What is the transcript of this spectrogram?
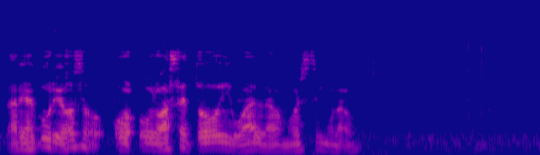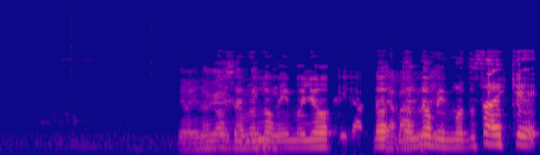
Estaría curioso, o, o lo hace todo igual, a lo mejor simulado. Me imagino que No es lo mismo, yo, no, es lo mismo, tú sabes que,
